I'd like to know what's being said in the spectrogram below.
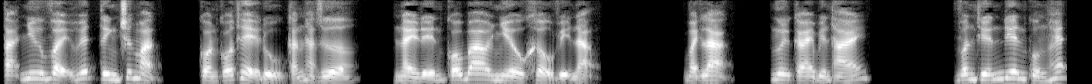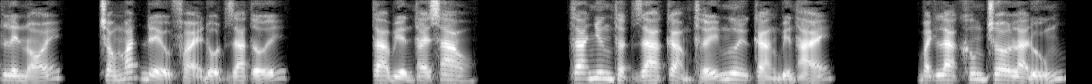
Tại như vậy huyết tinh trước mặt, còn có thể đủ cắn hạt dưa, này đến có bao nhiêu khẩu vị nặng. Bạch Lạc, ngươi cái biến thái. Vân Thiến điên cuồng hét lên nói, trong mắt đều phải đột ra tới. Ta biến thái sao? Ta nhưng thật ra cảm thấy ngươi càng biến thái. Bạch lạc không cho là đúng,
